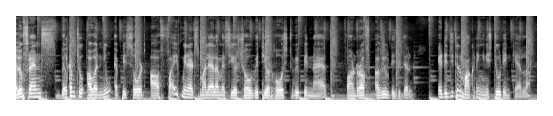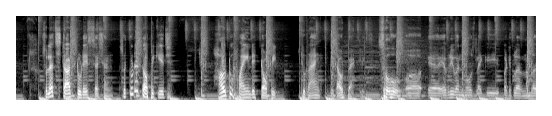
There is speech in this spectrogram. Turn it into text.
Hello, friends. Welcome to our new episode of 5 Minutes Malayalam SEO Show with your host Vipin Nayar, founder of Aviv Digital, a digital marketing institute in Kerala. So, let's start today's session. So, today's topic is how to find a topic to rank without backlinks. So uh, everyone knows, like a particular, namla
